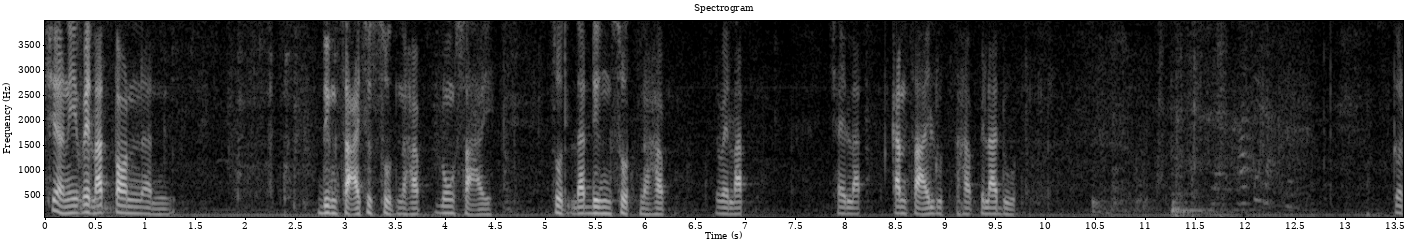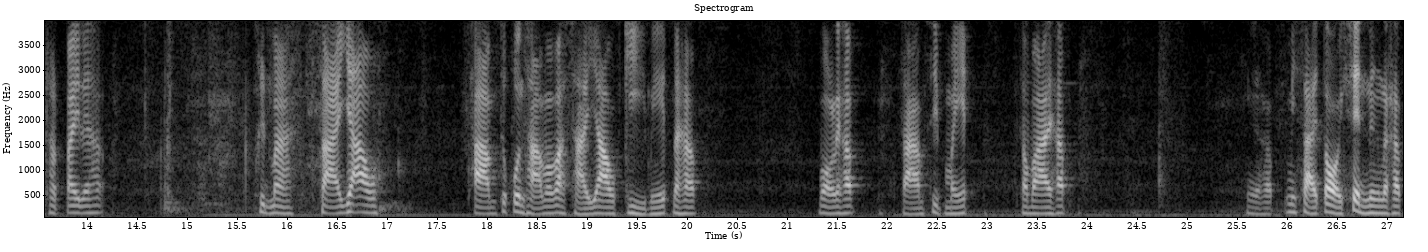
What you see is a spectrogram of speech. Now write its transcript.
เชือกนี้ไว้รัดตอนดึงสายสุดๆนะครับ ลงสาย สุดและดึงสุดนะครับไวรัดใช้รัดกันสายหลุดนะครับ เวลาดูด ตัวถัดไปเลยครับ ขึ้นมาสายยาว ถามทุกคนถามมาว่าสายยาวกี่เมตรนะครับ บอกเลยครับสามสิบเมตร สบายครับนี่ครับ มีสายต่ออีกเส้นหนึ่งนะครับ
